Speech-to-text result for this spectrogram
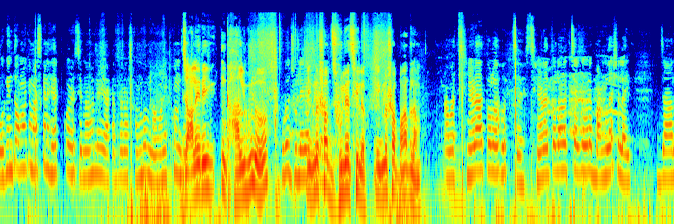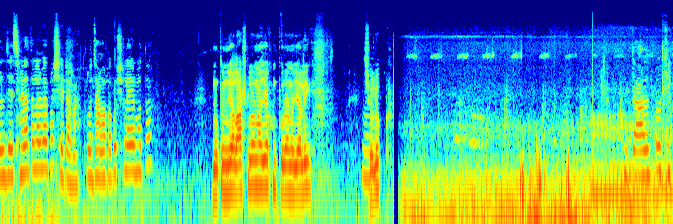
ও কিন্তু আমাকে মাঝখানে হেল্প করেছে না হলে একার দ্বারা সম্ভব না। অনেকক্ষণ জালের এই ঘালগুলো পুরো ঝুলে গেছে। এগুলো সব ঝুলে ছিল এগুলো সব বাঁধলাম। আবার ছেঁড়া তোলা হচ্ছে। ছেঁড়া তোলা হচ্ছে একেবারে বাংলা সেলাই। জাল যে ছেঁড়া তোলার ব্যাপার সেটা না। পুরো জামা কাপড় সেলাইয়ের মতো। নতুন জাল আসলো না যখন পুরানো জালই চলুক। জাল তো ঠিক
